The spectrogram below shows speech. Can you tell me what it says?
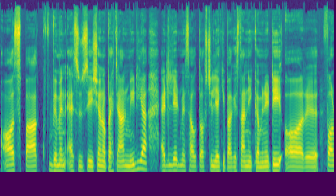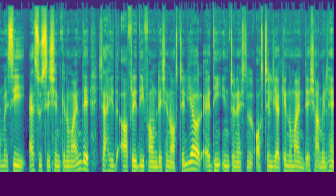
Aus Pak women association اور پہچان میڈیا، ایڈلیڈ میں ساؤتھ آسٹریلیا کی پاکستانی کمیونٹی اور فارمیسی ایسوسیشن کے نمائندے، شاہد آفریدی فاؤنڈیشن آسٹریلیا اور ایدھی انٹرنیشنل آسٹریلیا کے نمائندے شامل ہیں۔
